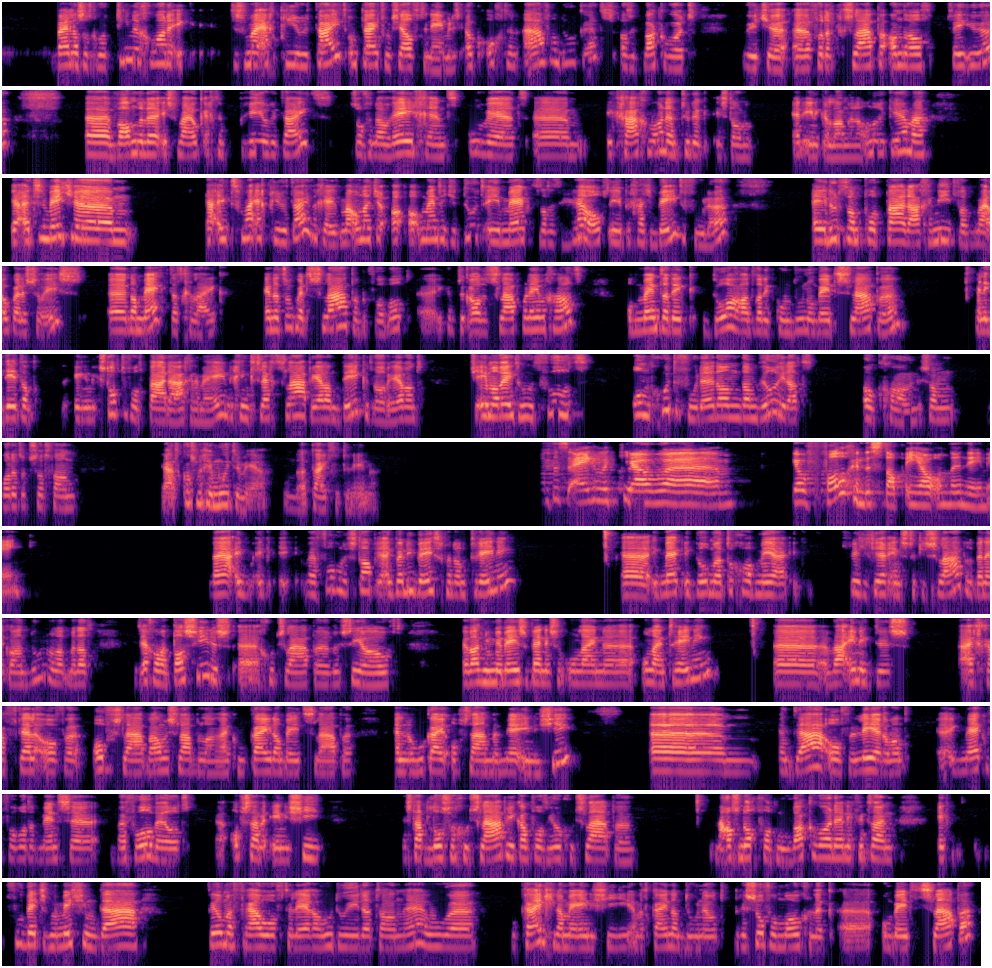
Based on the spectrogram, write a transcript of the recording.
bijna als het routine geworden. Ik, is voor mij echt prioriteit om tijd voor mezelf te nemen. Dus elke ochtend en avond doe ik het. Dus als ik wakker word, uurtje uh, voordat ik geslapen, anderhalf, twee uur. Uh, wandelen is voor mij ook echt een prioriteit. Dus of het nou regent, onweert, um, ik ga gewoon. En natuurlijk is dan de ene keer langer dan de andere keer. Maar ja, het is een beetje. Um, ja, het is voor mij echt prioriteit te geven. Maar omdat je op het moment dat je het doet en je merkt dat het helpt en je gaat je beter voelen, en je doet het dan voor een paar dagen niet, wat bij mij ook wel eens zo is, uh, dan merk ik dat gelijk. En dat is ook met slapen bijvoorbeeld. Uh, ik heb natuurlijk altijd slaapproblemen gehad. Op het moment dat ik doorhad wat ik kon doen om beter te slapen, en ik deed dat, ik, stopte voor een paar dagen ermee, en ging slecht slapen, ja, dan deed ik het wel weer. Want als je eenmaal weet hoe het voelt om goed te voeden, dan, dan wil je dat ook gewoon. Dus dan wordt het ook een soort van, ja, het kost me geen moeite meer om daar tijd voor te nemen. Wat is eigenlijk jouw, uh, jouw volgende stap in jouw onderneming? Nou ja, ik, ik, mijn volgende stap, ja, ik ben nu bezig met een training. Uh, ik merk, ik wil me toch wat meer specialiseren in een stukje slaap. Dat ben ik al aan het doen, omdat me dat is echt wel mijn passie. Dus uh, goed slapen, rust in je hoofd. En waar ik nu mee bezig ben, is een online, uh, online training. waarin ik dus eigenlijk ga vertellen over, slaap. Waarom is slaap belangrijk? Hoe kan je dan beter slapen? En hoe kan je opstaan met meer energie? Um, en daarover leren. Want ik merk bijvoorbeeld dat mensen bijvoorbeeld opstaan met energie. Er staat los van goed slapen. Je kan bijvoorbeeld heel goed slapen. Maar alsnog bijvoorbeeld moet wakker worden. En ik vind dan, ik voel een beetje mijn missie om daar veel meer vrouwen over te leren. Hoe doe je dat dan? Hè? Hoe, uh, hoe krijg je dan meer energie? En wat kan je dan doen? Want er is zoveel mogelijk uh, om beter te slapen.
